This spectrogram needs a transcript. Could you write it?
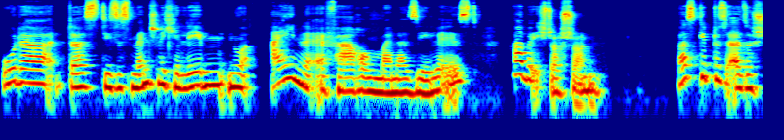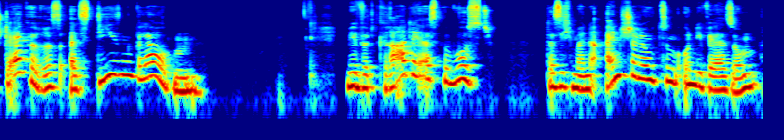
oder dass dieses menschliche Leben nur eine Erfahrung meiner Seele ist, habe ich doch schon. Was gibt es also Stärkeres als diesen Glauben? Mir wird gerade erst bewusst, dass ich meine Einstellung zum Universum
